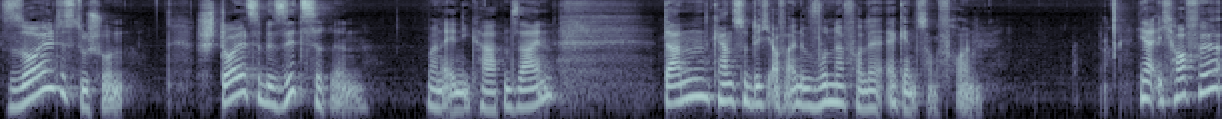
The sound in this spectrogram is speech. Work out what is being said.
Solltest du schon stolze Besitzerin meiner Andy-Karten sein, dann kannst du dich auf eine wundervolle Ergänzung freuen. Ja, ich hoffe,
